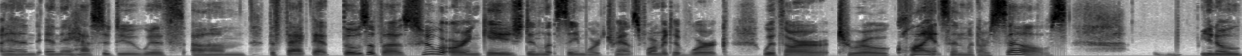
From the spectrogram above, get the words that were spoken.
and and it has to do with um, the fact that those of us who are engaged in, let's say, more transformative work with our tarot clients and with ourselves, you know,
